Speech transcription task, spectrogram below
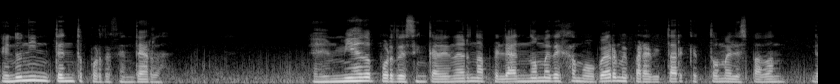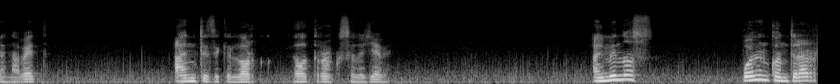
en un intento por defenderla. El miedo por desencadenar una pelea no me deja moverme para evitar que tome el espadón de Anabet antes de que el, el otro orco se lo lleve. Al menos puedo encontrar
